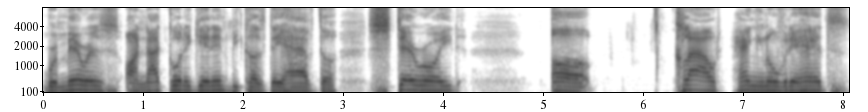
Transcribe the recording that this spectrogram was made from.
Ramirez are not going to get in because they have the steroid uh, cloud hanging over their heads.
